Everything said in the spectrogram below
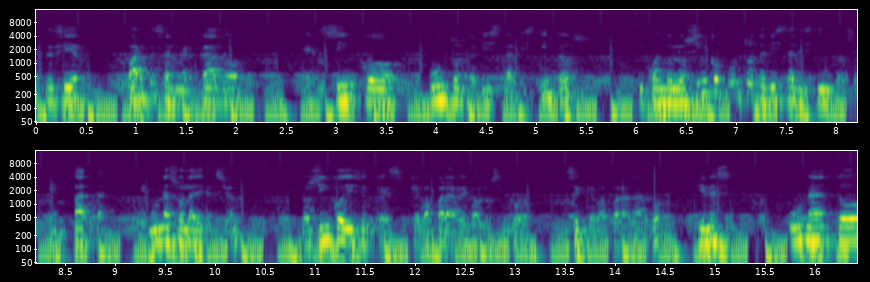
Es decir, partes al mercado en cinco puntos de vista distintos y cuando los cinco puntos de vista distintos empatan en una sola dirección, los cinco dicen que, es, que va para arriba o los cinco dicen que va para largo, tienes un alto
